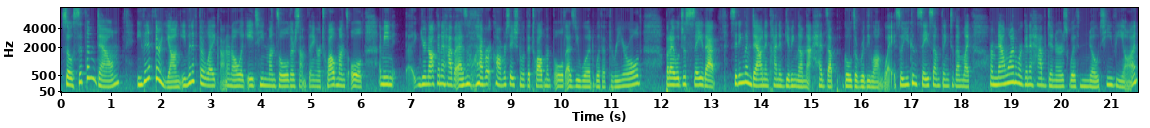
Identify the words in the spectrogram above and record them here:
So sit them down, even if they're young, even if they're like, I don't know, like 18 months old or something, or 12 months old. I mean, you're not going to have as elaborate conversation with a 12 month old as you would with a three year old. But I will just say that sitting them down and kind of giving them that heads up goes a really long way. So you can say something to them like, from now on, we're going to have dinners with no TV on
